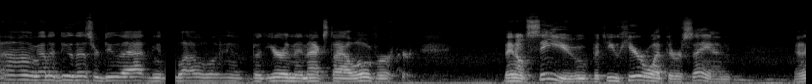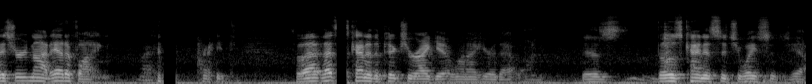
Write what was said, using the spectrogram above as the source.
oh, I'm gonna do this or do that, and blah, blah, blah. But you're in the next aisle over. they don't see you, but you hear what they're saying, mm-hmm. And it's sure not edifying. Right. right. So that, that's kind of the picture I get when I hear that one. Is those kind of situations, yeah.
